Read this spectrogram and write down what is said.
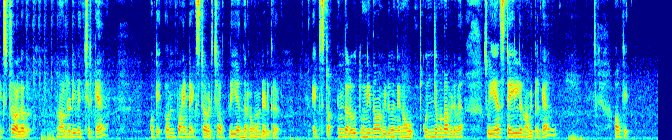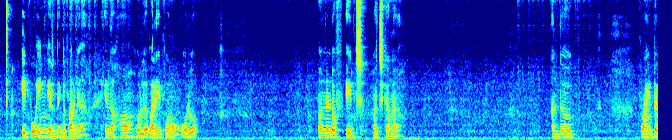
எக்ஸ்ட்ரா அளவு. நான் ஆல்ரெடி வச்சுருக்கேன். ஓகே ஒன் பாயிண்ட் எக்ஸ்ட்ரா வச்சு அப்படியே அந்த ரவுண்ட் எடுக்கிறேன். எக்ஸ்ட்ரா இந்த அளவு துணி தான் விடுவேங்க. நான் கொஞ்சமாக தான் விடுவேன். ஸோ ஏன் ஸ்டைலில் நான் விட்டுருக்கேன். ஓகே இப்போது இங்கேருந்து இங்கே பாருங்கள் இந்த ஹார்ம் ஹோலை வரைய போகிறோம் ஒரு ஒன் அண்ட் ஆஃப் இன்ச் வச்சுக்கோங்க. அந்த பாயிண்ட்டை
